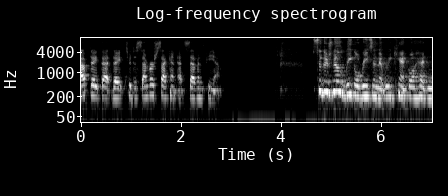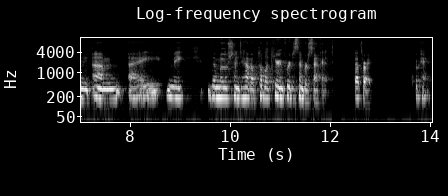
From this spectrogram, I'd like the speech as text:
update that date to December 2nd at 7 p.m. So there's no legal reason that we can't go ahead and um, I make the motion to have a public hearing for December 2nd. That's right. Okay,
